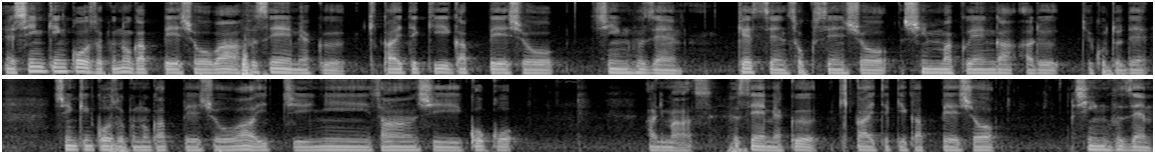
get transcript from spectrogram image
え心筋梗塞の合併症は不整脈、機械的合併症、心不全、血栓塞栓症、心膜炎があるということで、心筋梗塞の合併症は1、2、3、4、5個あります。不整脈、機械的合併症、心不全、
